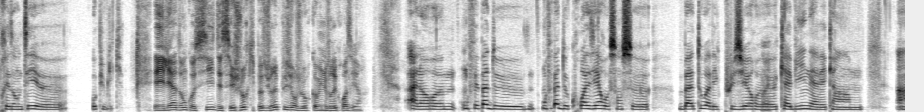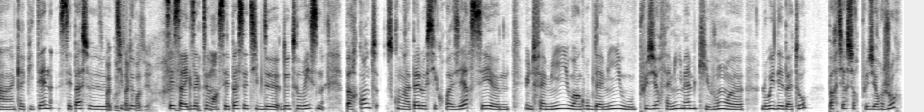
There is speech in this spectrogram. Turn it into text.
présenté au public. Et il y a donc aussi des séjours qui peuvent durer plusieurs jours, comme une vraie croisière. Alors, euh, on ne fait pas de, on fait pas de croisière au sens euh, bateau avec plusieurs euh, cabines, avec un, un capitaine. C'est pas ce pas type de croisière. C'est ça, exactement. c'est pas ce type de, de, tourisme. Par contre, ce qu'on appelle aussi croisière, c'est une famille ou un groupe d'amis ou plusieurs familles même qui vont louer des bateaux, partir sur plusieurs jours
